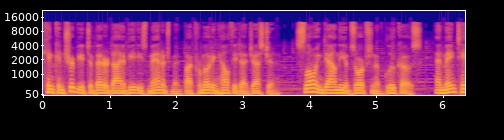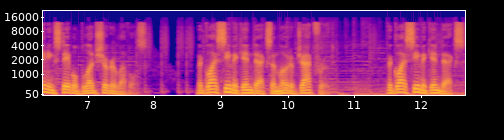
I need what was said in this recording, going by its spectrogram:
can contribute to better diabetes management by promoting healthy digestion, slowing down the absorption of glucose, and maintaining stable blood sugar levels. The glycemic index and load of jackfruit. The glycemic index,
